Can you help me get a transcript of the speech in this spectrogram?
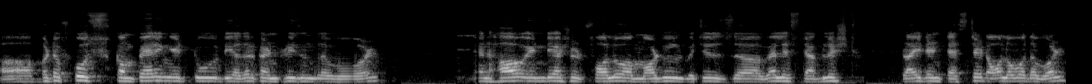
Uh, but of course, comparing it to the other countries in the world and how India should follow a model which is uh, well established, tried and tested all over the world,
